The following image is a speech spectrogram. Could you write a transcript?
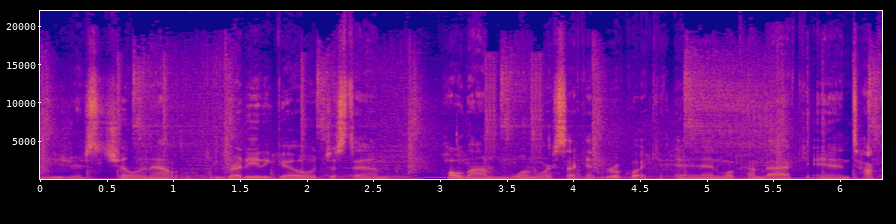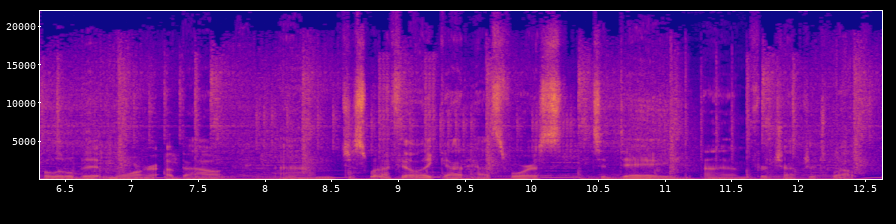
and you're just chilling out, ready to go, just hold on one more second, real quick, and we'll come back and talk a little bit more about um, just what I feel like God has for us today um, for chapter 12.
